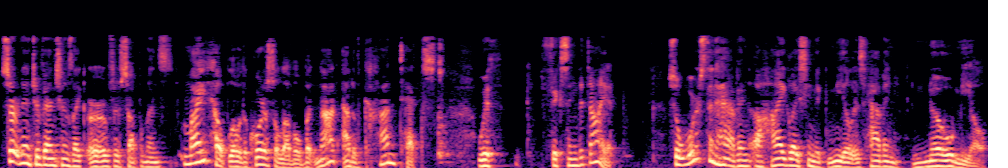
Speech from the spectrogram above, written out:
Certain interventions like herbs or supplements might help lower the cortisol level, but not out of context with fixing the diet. So, worse than having a high glycemic meal is having no meal,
